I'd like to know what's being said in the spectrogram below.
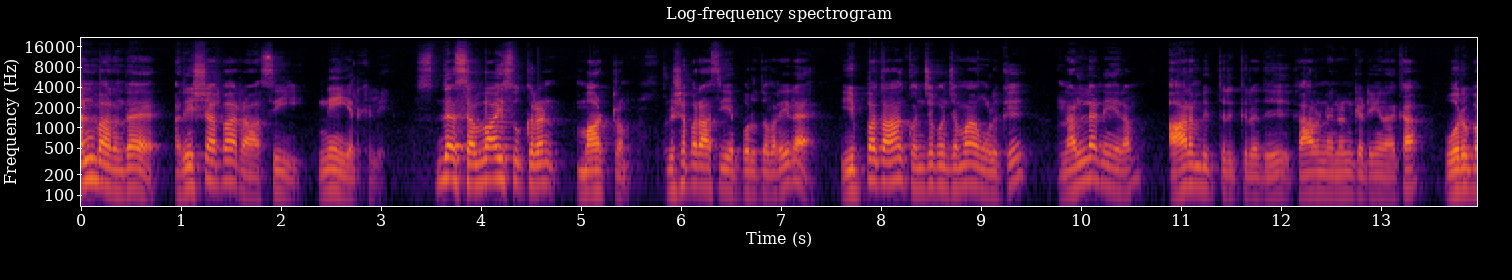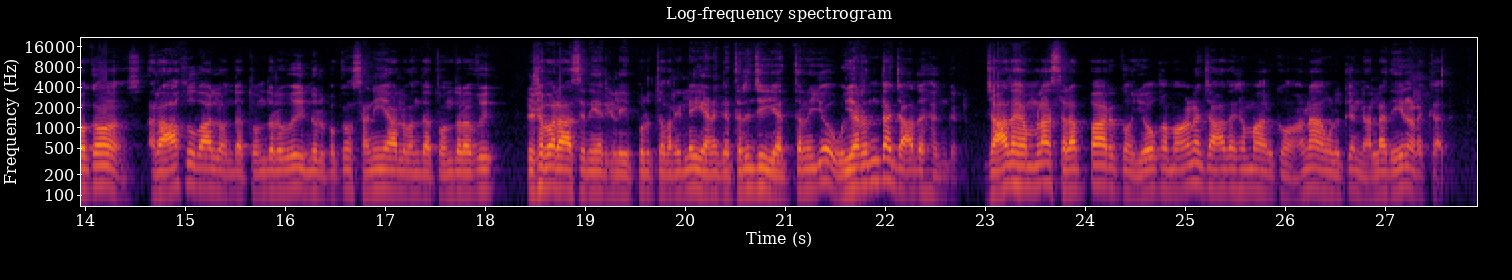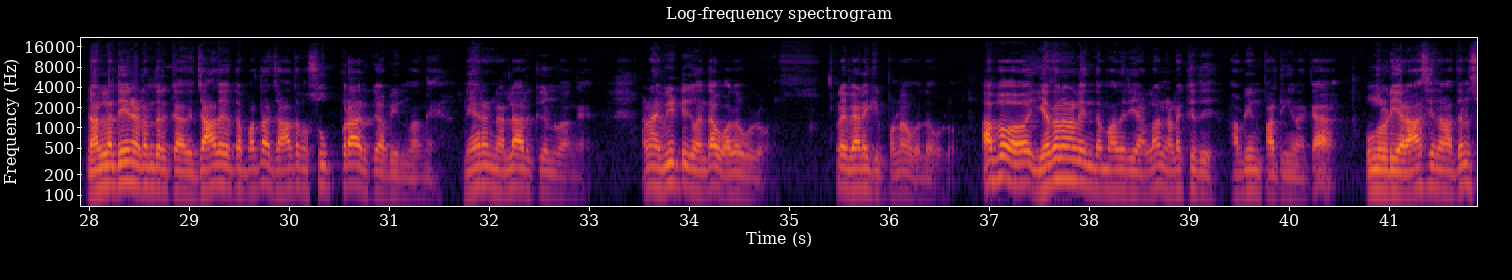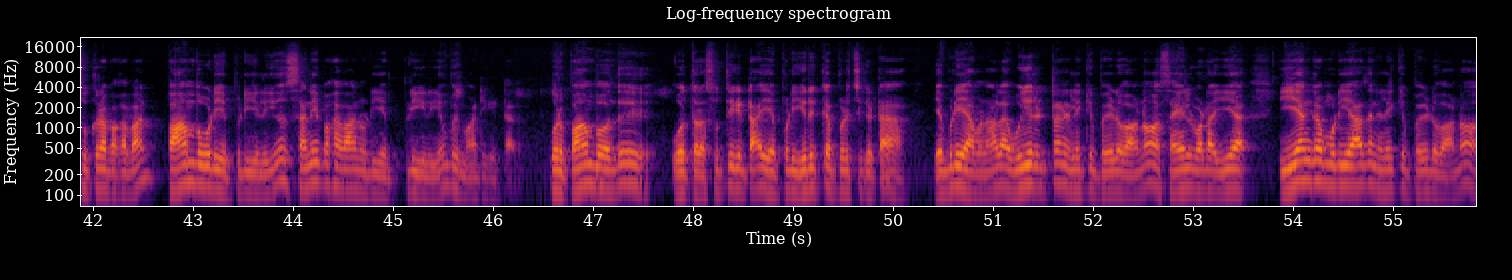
அன்பார்ந்த ரிஷப ராசி நேயர்களே இந்த செவ்வாய் சுக்கிரன் மாற்றம் ரிஷபராசியை பொறுத்தவரையில் இப்போ தான் கொஞ்சம் கொஞ்சமாக உங்களுக்கு நல்ல நேரம் ஆரம்பித்திருக்கிறது. காரணம் என்னன்னு கேட்டிங்கனாக்கா ஒரு பக்கம் ராகுவால் வந்த தொந்தரவு இன்னொரு பக்கம் சனியால் வந்த தொந்தரவு ரிஷபராசி நேயர்களை பொறுத்தவரையில் எனக்கு தெரிஞ்சு எத்தனையோ உயர்ந்த ஜாதகங்கள். ஜாதகம்லாம் சிறப்பாக இருக்கும் யோகமான ஜாதகமாக இருக்கும். ஆனால் அவங்களுக்கு நல்லதே நடக்காது. நல்லதே நடந்திருக்காது. ஜாதகத்தை பார்த்தா ஜாதகம் சூப்பராக இருக்குது அப்படின்வாங்க நேரம் நல்லா இருக்குன்னுவாங்க. ஆனால் வீட்டுக்கு வந்தால் உதவிடும் இல்லை வேலைக்கு போனால் உதவிடும் அப்போது எதனால் இந்த மாதிரியெல்லாம் நடக்குது அப்படின்னு பார்த்தீங்கன்னாக்கா உங்களுடைய ராசிநாதன் சுக்கர பகவான் பாம்புடைய பிடியிலையும் சனி பகவானுடைய பிடியிலையும் போய் மாட்டிக்கிட்டார். ஒரு பாம்பு வந்து ஒருத்தரை சுற்றிக்கிட்டா எப்படி இருக்க பிடிச்சிக்கிட்டா எப்படி அவனால் உயிரற்ற நிலைக்கு போயிடுவானோ செயல்பட இய இயங்க முடியாத நிலைக்கு போயிடுவானோ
